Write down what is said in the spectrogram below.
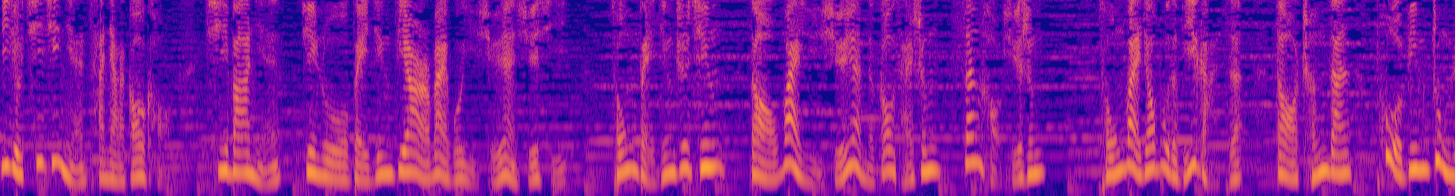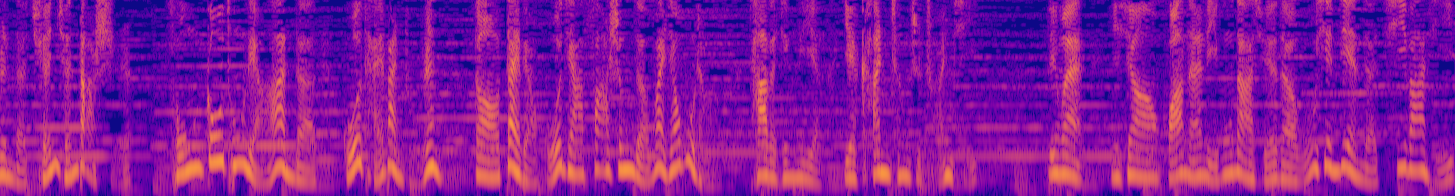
一九七七年参加了高考，七八年进入北京第二外国语学院学习，从北京知青到外语学院的高材生、三好学生。从外交部的笔杆子到承担破冰重任的全权大使，从沟通两岸的国台办主任到代表国家发声的外交部长，他的经历啊也堪称是传奇。另外，你像华南理工大学的无线电的七八级，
